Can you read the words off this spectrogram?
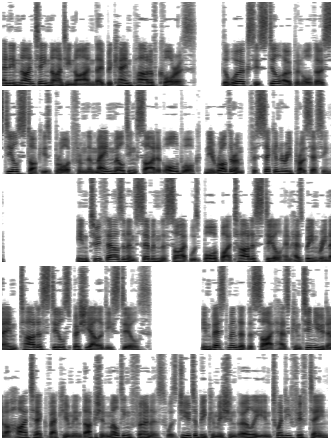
and in 1999 they became part of Corus. The works is still open although steel stock is brought from the main melting site at Aldwark, near Rotherham, for secondary processing. In 2007 the site was bought by Tata Steel and has been renamed Tata Steel Speciality Steels. Investment at the site has continued and a high-tech vacuum induction melting furnace was due to be commissioned early in 2015.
